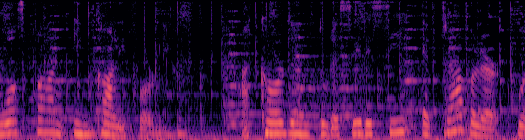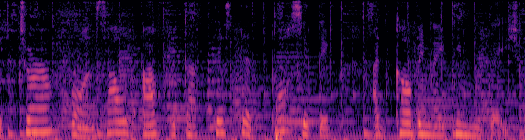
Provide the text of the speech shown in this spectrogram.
was found in California. According to the CDC, a traveler who returned from South Africa tested positive at COVID 19 mutation.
